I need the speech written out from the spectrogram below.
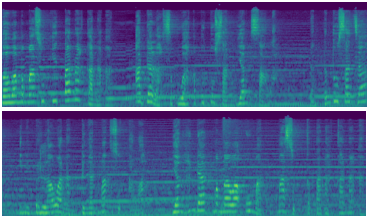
bahwa memasuki tanah Kanaan adalah sebuah keputusan yang salah, dan tentu saja ini berlawanan dengan maksud Allah yang hendak membawa umat masuk ke tanah Kanaan.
